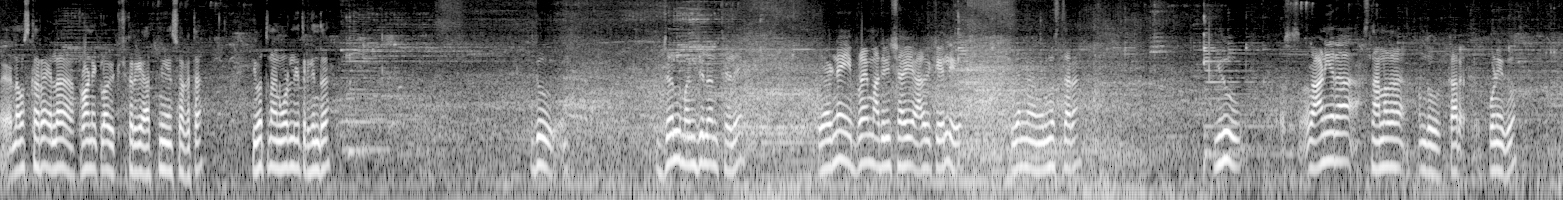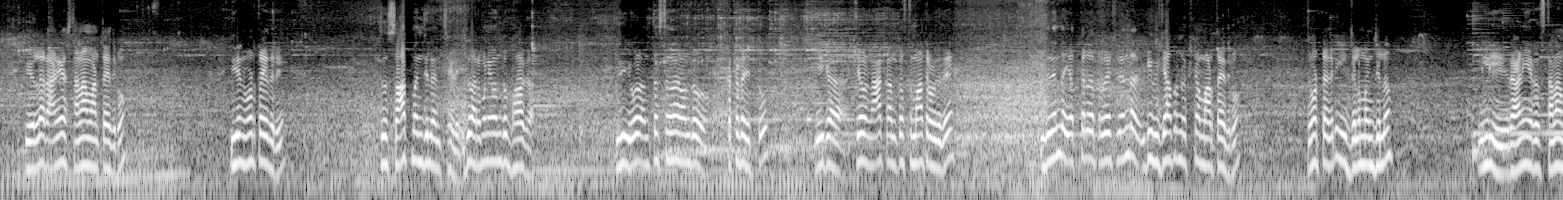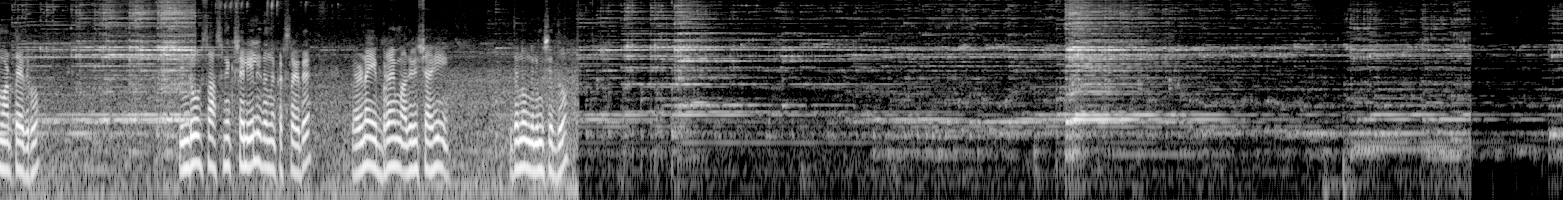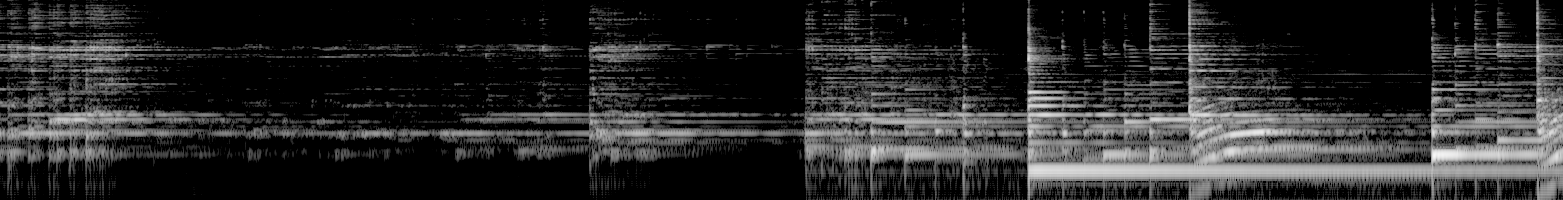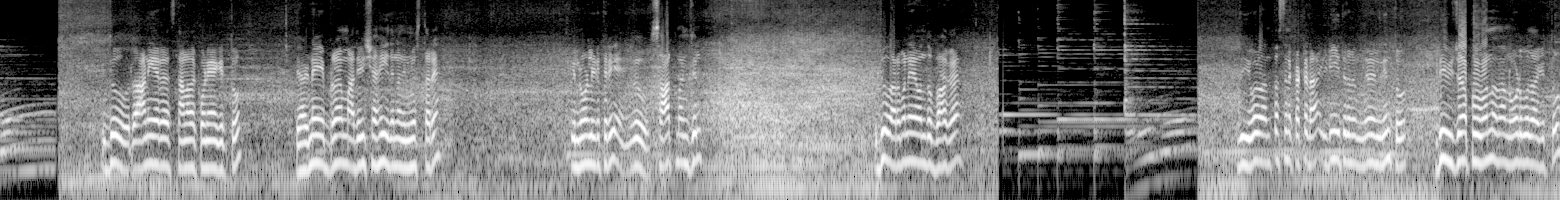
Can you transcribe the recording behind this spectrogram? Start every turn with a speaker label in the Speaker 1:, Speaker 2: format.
Speaker 1: ನಮಸ್ಕಾರ. ಎಲ್ಲ ಪ್ರಾಣಿಕ್ಲ ವೀಕ್ಷಕರಿಗೆ ಆತ್ಮೀಯ ಸ್ವಾಗತ. ಇವತ್ತು ನಾನು ನೋಡಲಿಕ್ಕೆ ಹಿಂದೆ ಇದು ಜಲ್ ಮಂಜಿಲ್ ಅಂಥೇಳಿ ಎರಡನೇ ಇಬ್ರಾಹಿಂ ಆದಿಲ್ ಶಾಹಿ ಆಳ್ವಿಕೆಯಲ್ಲಿ ಇದನ್ನು ನಿರ್ಮಿಸ್ತಾರೆ. ಇದು ರಾಣಿಯರ ಸ್ನಾನದ ಒಂದು ಕಾರ ಕೋಣೆ ಇದು. ಇವೆಲ್ಲ ರಾಣಿಯರ ಸ್ನಾನ ಮಾಡ್ತಾಯಿದ್ರು ಈಗ ನೋಡ್ತಾ ಇದ್ರಿ ಇದು ಸಾತ್ ಮಂಜಿಲ್ ಅಂತ ಹೇಳಿ. ಇದು ಅರಮನೆಯ ಒಂದು ಭಾಗ. ಇದು ಏಳು ಅಂತಸ್ತಿನ ಒಂದು ಕಟ್ಟಡ ಇತ್ತು. ಈಗ ಕೇವಲ ನಾಲ್ಕು ಅಂತಸ್ತು ಮಾತ್ರ ಉಳಿದಿದೆ. ಇದರಿಂದ ಎತ್ತರದ ಪ್ರದೇಶದಿಂದ ಇಡೀ ವಿಜಯಪುರ ವೀಕ್ಷಣೆ ಮಾಡ್ತಾಯಿದ್ರು ನೋಡ್ತಾ ಇದ್ರಿ, ಈ ಜಲಮಂಜಿಲು. ಇಲ್ಲಿ ರಾಣಿಯರು ಸ್ನಾನ ಮಾಡ್ತಾಯಿದ್ರು ಇಂಡೋ ಶಾಸನಿಕ ಶೈಲಿಯಲ್ಲಿ ಇದನ್ನು ಕಟ್ಟಿಸಲಾಗಿದೆ. ಎರಡನೇ ಇಬ್ರಾಹಿಂ ಆದಿಲ್ ಶಾಹಿ ಇದನ್ನು ನಿರ್ಮಿಸಿದ್ದು. ಇದು ರಾಣಿಯರ ಸ್ಥಾನದ ಕೋಣೆಯಾಗಿತ್ತು. ಎರಡನೇ ಇಬ್ರಾಹಿಂ ಆದಿಲ್ ಶಾಹಿ ಇದನ್ನು ನಿರ್ಮಿಸ್ತಾರೆ. ಇಲ್ಲಿ ನೋಡ್ಲಿಕ್ಕತ್ತೀರಿ ಇದು ಸಾತ್ ಮಂಜಿಲ್. ಇದು ಅರಮನೆಯ ಒಂದು ಭಾಗ. ಇದು ಏಳು ಅಂತಸ್ತಿನ ಕಟ್ಟಡ. ಇಡೀ ಇದರ ಮೇಲೆ ನಿಂತು ಇಡೀ ವಿಜಯಪುರವನ್ನು ನಾವು ನೋಡ್ಬೋದಾಗಿತ್ತು.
